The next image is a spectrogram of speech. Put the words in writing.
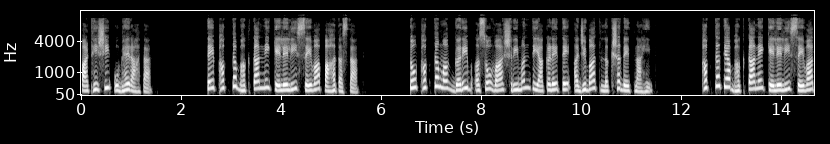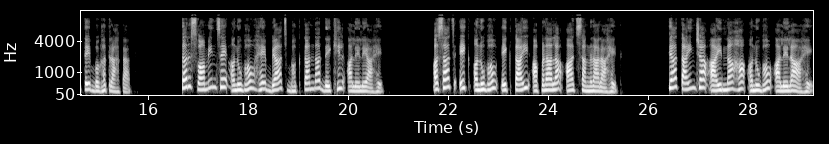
पाठीशी उभे राहतात. ते फक्त भक्तांनी केलेली सेवा पाहत असतात. तो फक्त मग गरीब असो वा श्रीमंत याकडे ते अजिबात लक्ष देत नाहीत. फक्त त्या भक्ताने केलेली सेवा ते बघत राहतात. तर स्वामींचे अनुभव हे ब्याच भक्तांना देखील आलेले आहेत. असाच एक अनुभव एक ताई आपणाला आज सांगणार आहेत. त्या ताईंच्या आईंना हा अनुभव आलेला आहे.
